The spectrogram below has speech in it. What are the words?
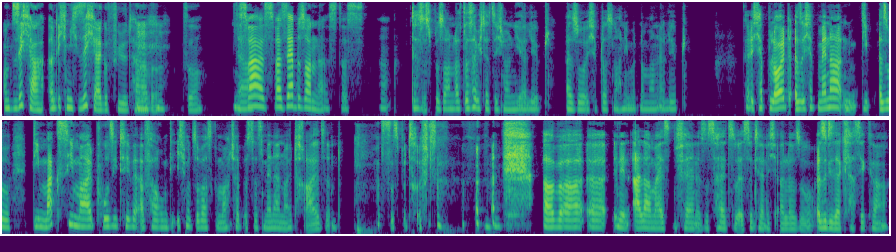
und sicher und ich mich sicher gefühlt habe. Mhm. So. Das ja. war, es war sehr besonders. Das, ja. das ist besonders. Das habe ich tatsächlich noch nie erlebt. Also ich habe das noch nie mit einem Mann erlebt. Ich habe Leute, also ich habe Männer, die, also die maximal positive Erfahrung, die ich mit sowas gemacht habe, ist, dass Männer neutral sind, was das betrifft. Mhm. Aber äh, in den allermeisten Fällen ist es halt so, es sind ja nicht alle so. Also dieser Klassiker,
